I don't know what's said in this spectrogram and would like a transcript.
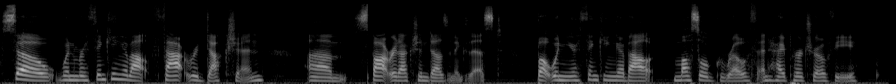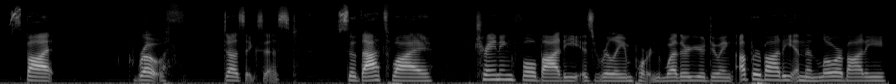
So, when we're thinking about fat reduction, um, spot reduction doesn't exist. But when you're thinking about muscle growth and hypertrophy, spot growth does exist. So that's why training full body is really important. Whether you're doing upper body and then lower body,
